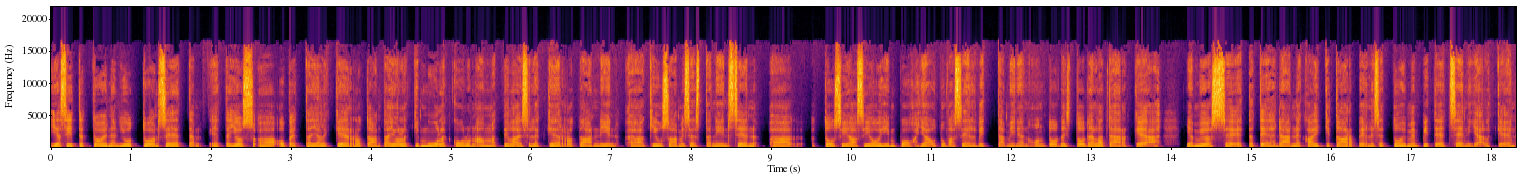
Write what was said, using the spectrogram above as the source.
Ja sitten toinen juttu on se, että, että jos opettajalle kerrotaan tai jollekin muulle koulun ammattilaisille kerrotaan niin kiusaamisesta, niin sen tosiasioihin pohjautuva selvittäminen on todella tärkeää. Ja myös se, että tehdään ne kaikki tarpeelliset toimenpiteet sen jälkeen.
